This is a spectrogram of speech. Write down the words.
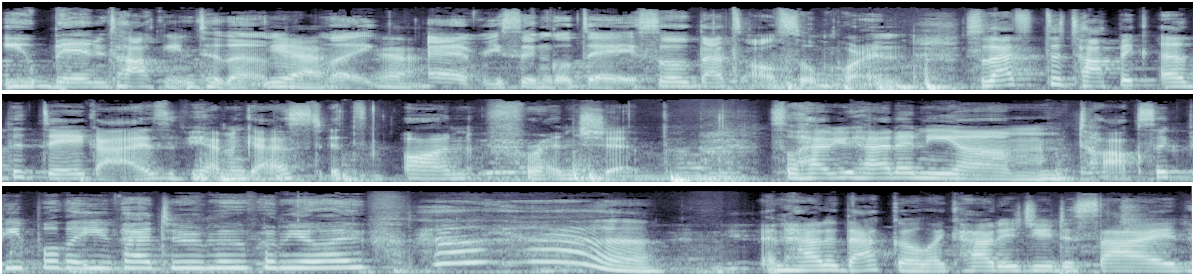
you've been talking to them. Yeah. Like yeah. every single day. So that's also important. So that's the topic of the day, guys. If you haven't guessed, it's on friendship. So have you had any um toxic people that you've had to remove from your life? Hell yeah. And how did that go? Like, how did you decide,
